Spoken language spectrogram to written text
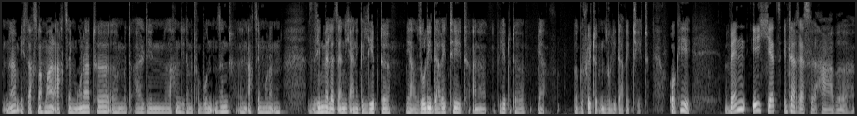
ne, ich sag's nochmal, 18 Monate äh, mit all den Sachen, die damit verbunden sind. In den 18 Monaten sehen wir letztendlich eine gelebte ja, Solidarität, eine gelebte ja, geflüchteten Solidarität. Okay, wenn ich jetzt Interesse habe,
